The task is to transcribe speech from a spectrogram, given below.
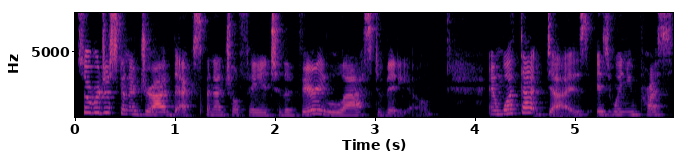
So we're just going to drag the exponential fade to the very last video. And what that does is when you press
